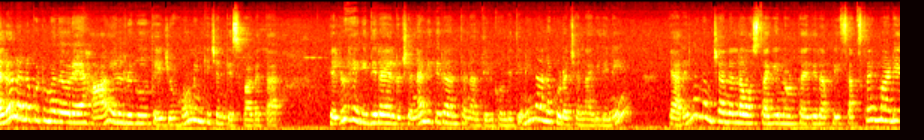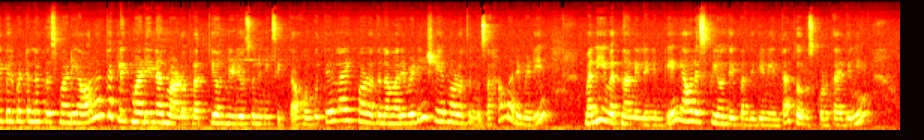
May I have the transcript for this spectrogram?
Hello ನನ್ನ ಕುಟುಂಬದವರೇ, ಹಾ ಎಲ್ರಿಗೂ ತೇಜು ಹೋಮ್ ಇನ್ ಕಿಚನ್ಗೆ ಸ್ವಾಗತ. ಎಲ್ಲರೂ ಹೇಗಿದ್ದೀರಾ? ಎಲ್ಲರೂ ಚೆನ್ನಾಗಿದ್ದೀರಾ ಅಂತ ನಾನು ತಿಳ್ಕೊಂಡಿದ್ದೀನಿ. ನಾನು ಕೂಡ ಚೆನ್ನಾಗಿದ್ದೀನಿ. ಯಾರೆಲ್ಲ ನಮ್ಮ ಚಾನಲ್ನ ಹೊಸದಾಗಿ ನೋಡ್ತಾ ಇದ್ದೀರಾ ಪ್ಲೀಸ್ ಸಬ್ಸ್ಕ್ರೈಬ್ ಮಾಡಿ ಬೆಲ್ ಬಟನ್ನ ಪ್ರೆಸ್ ಮಾಡಿ ಆಲ್ ಅಂತ ಕ್ಲಿಕ್ ಮಾಡಿ, ನಾನು ಮಾಡೋ ಪ್ರತಿಯೊಂದು ವೀಡಿಯೋಸು ನಿಮಗೆ ಸಿಗ್ತಾ ಹೋಗುತ್ತೆ. ಲೈಕ್ ಮಾಡೋದನ್ನು ಮರಿಬೇಡಿ ಶೇರ್ ಮಾಡೋದನ್ನು ಸಹ ಮರಿಬೇಡಿ. ಮನಿ ಇವತ್ತು ನಾನಿಲ್ಲಿ ನಿಮಗೆ ಯಾವ ರೆಸಿಪಿಯೊಂದಿಗೆ ಬಂದಿದ್ದೀನಿ ಅಂತ ತೋರಿಸ್ಕೊಡ್ತಾ ಇದ್ದೀನಿ.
